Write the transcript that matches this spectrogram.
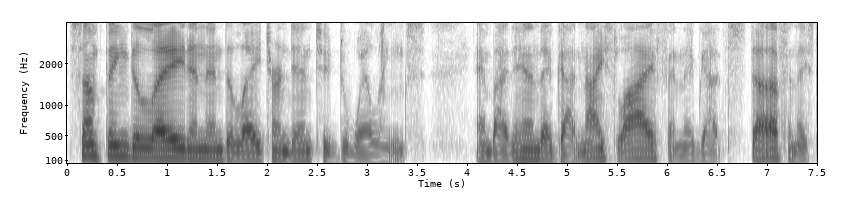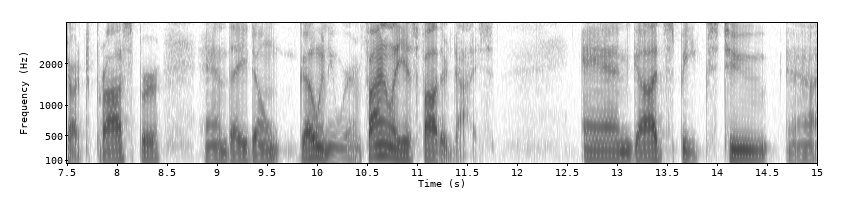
something delayed and then delay turned into dwellings. And by then, they've got nice life and they've got stuff and they start to prosper and they don't go anywhere. And finally, his father dies. And God speaks to uh,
